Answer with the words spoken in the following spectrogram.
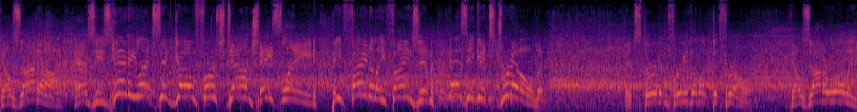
Calzada, as he's hit, he lets it go. First down, Chase Lane. He finally finds him as he gets drilled. It's third and three, the look to throw. Calzada rolling,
